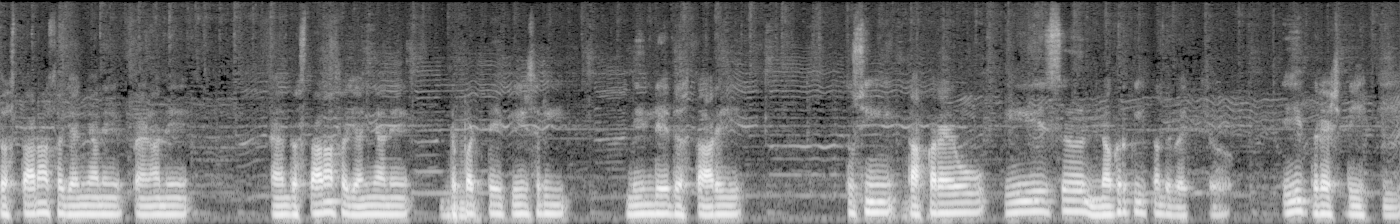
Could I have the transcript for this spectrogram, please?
ਦਸਤਾਰਾਂ ਸਜਾਈਆਂ ਨੇ ਪੈਣਾ ਨੇ। ਦਸਤਾਰਾਂ ਸਜਾਈਆਂ ਨੇ, ਦੁਪੱਟੇ, ਕੇਸਰੀ, ਨੀਲੇ ਦਸਤਾਰੇ। ਤੁਸੀਂ ਤੱਕ ਰਹੇ ਹੋ ਇਸ ਨਗਰ ਕੀਰਤਨ ਦੇ ਵਿੱਚ। ਇਹ ਦ੍ਰਿਸ਼ ਦੇਖ ਕੇ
